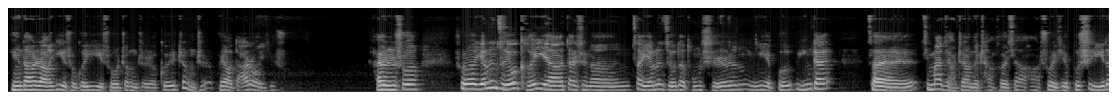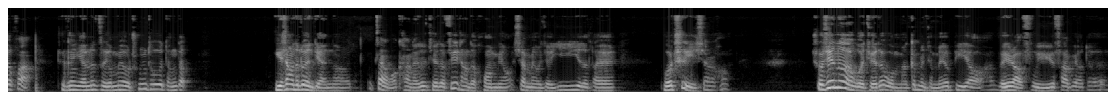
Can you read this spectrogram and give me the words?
应当让艺术归艺术，政治归政治，不要打扰艺术。还有人说。说言论自由可以啊，但是呢，在言论自由的同时，你也不应该在金马奖这样的场合下哈说一些不适宜的话，这跟言论自由没有冲突等等。以上的论点呢，在我看来都觉得非常的荒谬。下面我就一一的来驳斥一下哈。首先呢，我觉得我们根本就没有必要围绕傅瑜发表的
